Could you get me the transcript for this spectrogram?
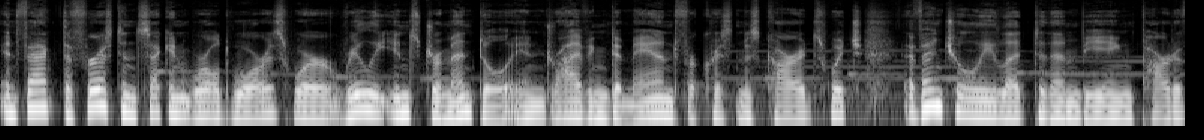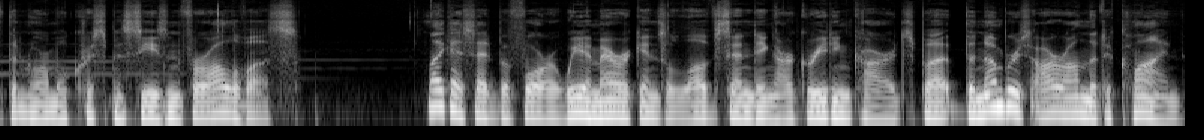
In fact, the First and Second World Wars were really instrumental in driving demand for Christmas cards, which eventually led to them being part of the normal Christmas season for all of us. Like I said before, we Americans love sending our greeting cards, but the numbers are on the decline.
